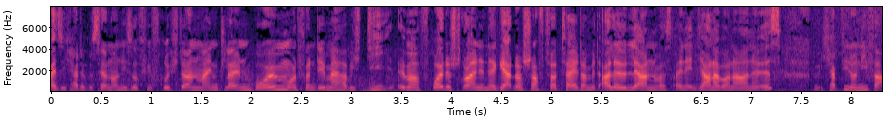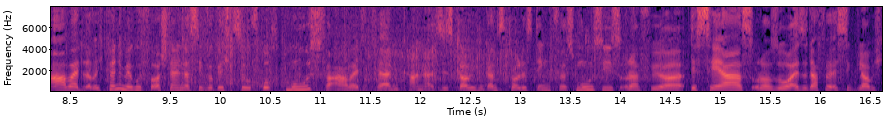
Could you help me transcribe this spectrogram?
Also ich hatte bisher noch nicht so viel Früchte an meinen kleinen Bäumen und von dem her habe ich die immer freudestrahlend in der Gärtnerschaft verteilt, damit alle lernen, was eine Indianerbanane ist. Ich habe die noch nie verarbeitet, aber ich könnte mir gut vorstellen, dass sie wirklich zu Fruchtmus verarbeitet werden kann. Also sie ist, glaube ich, ein ganz tolles Ding für Smoothies oder für Desserts oder so. Also dafür ist sie, glaube ich,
